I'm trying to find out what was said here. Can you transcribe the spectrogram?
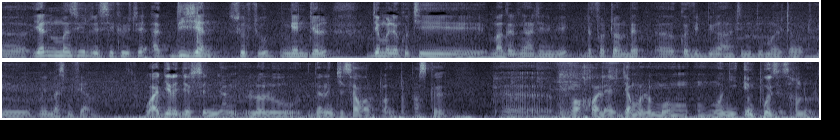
Euh, yan mesure de sécurité ak d'hygiène surtout ngeen jël jëmale ko ci màggal gi nga xamante ni bi dafa tombeek euh, Covid bi nga xamante ni bi mooy tawat gi muy mbas mi fi am. waa jërëjëf sëñ Niang loolu danañ ci sawar tontu parce que euh, boo xoolee jamono moom moo ñuy imposer sax loolu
